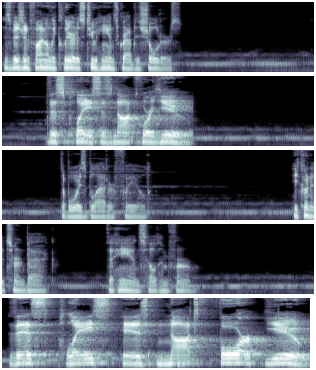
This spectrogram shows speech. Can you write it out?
His vision finally cleared as two hands grabbed his shoulders. This place is not for you, the boy's bladder failed. He couldn't turn back. The hands held him firm. This place is not for you.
